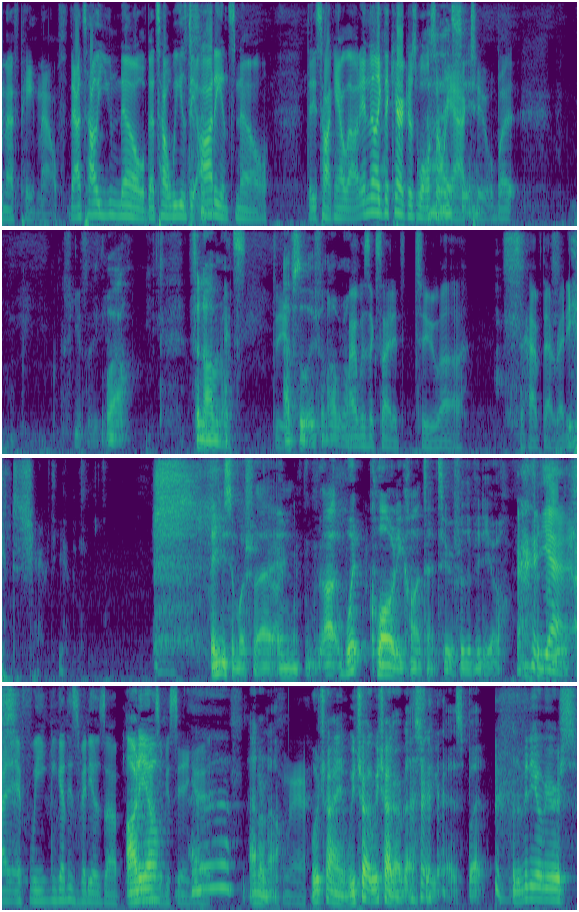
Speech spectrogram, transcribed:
MS paint mouth. That's how you know. That's how we as the audience know that he's talking out loud. And then like the characters will also I react see. too. But excuse me. Wow. Phenomenal. it's dude, Absolutely phenomenal. I was excited to uh to have that ready to share with you. Thank you so much for that. And uh, what quality content too for the video? for the yeah. I, if we can get these videos up, Audio? will be seeing it. Uh, I don't know. Nah. We're trying. We try. We tried our best for you guys, but for the video viewers,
